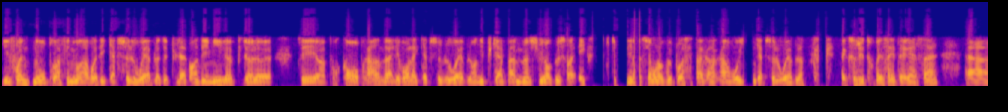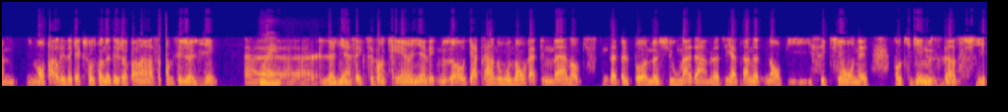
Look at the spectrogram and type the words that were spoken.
des fois, nos profs, ils nous renvoient des capsules web depuis la pandémie, là. Puis là, là euh, pour comprendre, allez voir la capsule web. on n'est plus capable, monsieur, on veut se faire expliquer notions. On veut pas se faire renvoyer une capsule web. Là. Fait que ça, j'ai trouvé ça intéressant. Euh, ils m'ont parlé de quelque chose qu'on a déjà parlé ensemble, c'est le lien. Euh, le lien affectif, donc créer un lien avec nous autres. Il apprend nos noms rapidement, donc il ne nous appelle pas monsieur ou madame. Là, il apprend notre nom puis il sait qui on est, donc il vient nous identifier.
